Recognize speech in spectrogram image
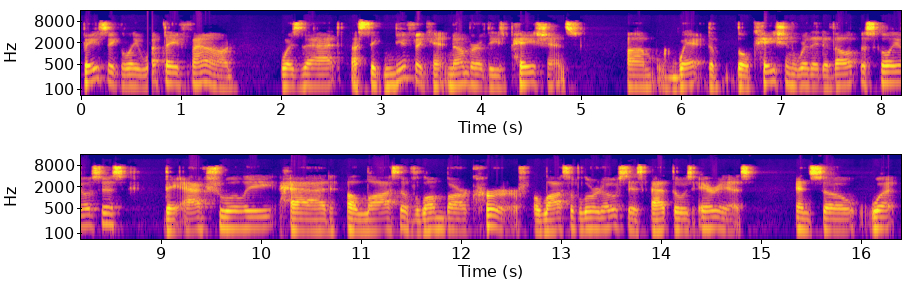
basically, what they found was that a significant number of these patients, um, where the location where they developed the scoliosis, they actually had a loss of lumbar curve, a loss of lordosis at those areas. And so, what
